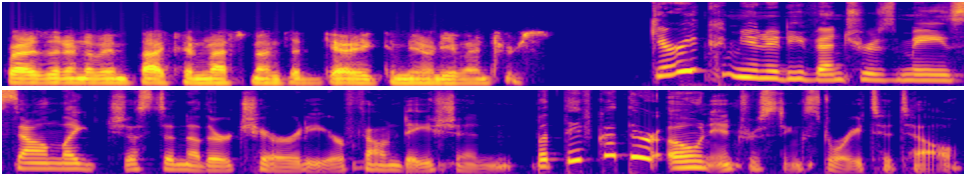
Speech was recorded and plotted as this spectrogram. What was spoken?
President of Impact Investments at Gary Community Ventures. Gary Community Ventures may sound like just another charity or foundation, but they've got their own interesting story to tell.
